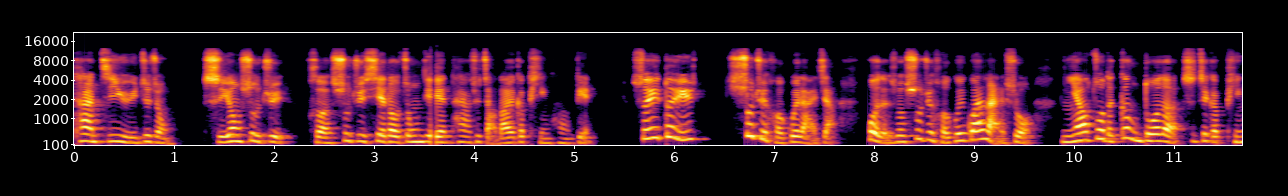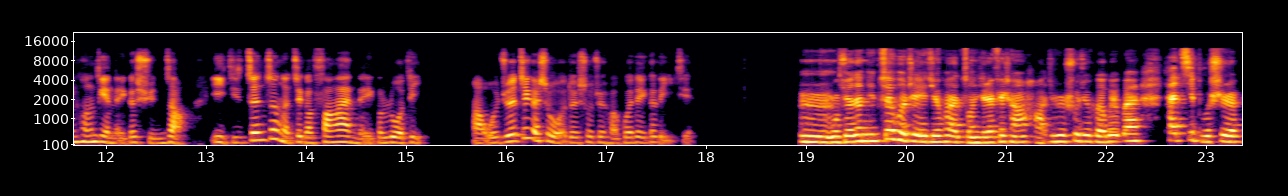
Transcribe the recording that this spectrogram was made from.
它基于这种使用数据和数据泄露中间，它要去找到一个平衡点。所以对于数据合规来讲，或者说数据合规官来说，你要做的更多的是这个平衡点的一个寻找，以及真正的这个方案的一个落地啊。我觉得这个是我对数据合规的一个理解。嗯，我觉得您最后这一句话总结的非常好，就是数据合规官他既不是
